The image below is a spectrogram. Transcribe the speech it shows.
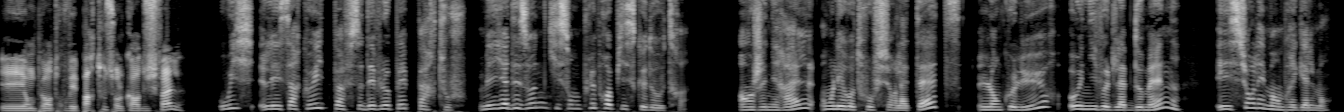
Et on peut en trouver partout sur le corps du cheval? Oui, les sarcoïdes peuvent se développer partout, mais il y a des zones qui sont plus propices que d'autres. En général, on les retrouve sur la tête, l'encolure, au niveau de l'abdomen et sur les membres également.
